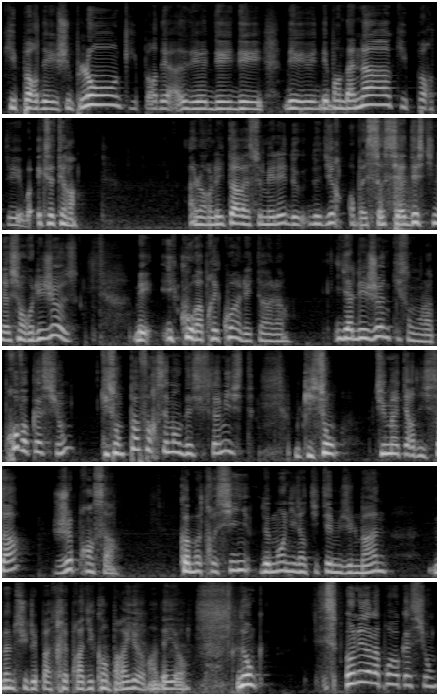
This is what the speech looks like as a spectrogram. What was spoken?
qui portent des jupes longues, qui portent des, des bandanas, qui portent etc. Alors l'État va se mêler de, de dire oh ben ça c'est à destination religieuse. Mais il court après quoi l'État là? Il y a des jeunes qui sont dans la provocation, qui sont pas forcément des islamistes, mais qui sont tu m'interdis ça, je prends ça comme autre signe de mon identité musulmane, même s'il n'est pas très pratiquant par ailleurs hein, d'ailleurs. Donc on est dans la provocation.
